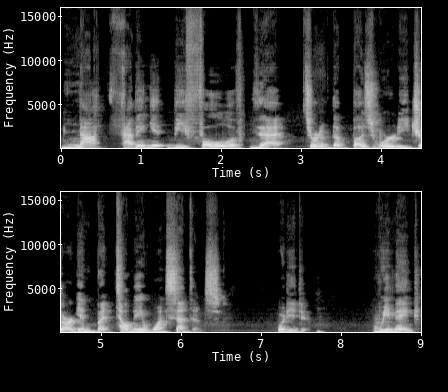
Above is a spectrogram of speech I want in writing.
not having it be full of that sort of the buzzwordy jargon, but tell me in one sentence, what do you do? We make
